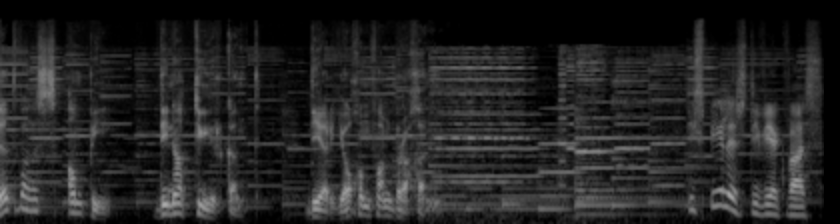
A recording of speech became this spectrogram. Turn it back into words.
Dit was Ampi, die natuurkind, deur Jochum van Bruggen. Die spelers die week was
